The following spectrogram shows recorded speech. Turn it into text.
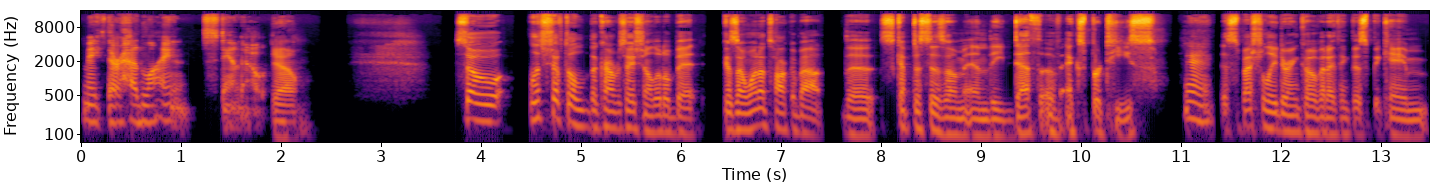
make their headline stand out. Yeah. So let's shift the conversation a little bit because I want to talk about the skepticism and the death of expertise Mm. Especially during COVID, I think this became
